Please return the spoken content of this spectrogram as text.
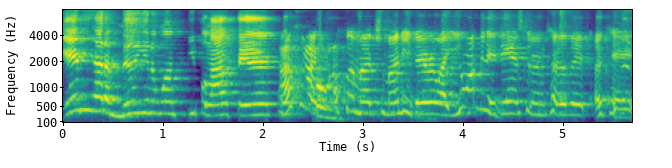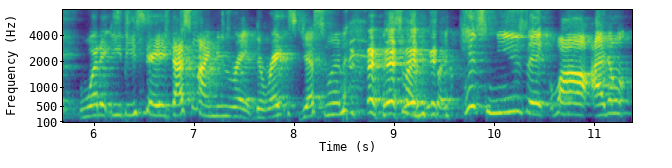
And he had a million and one people out there. That's like oh. so much money. They were like, "You want me to dance during COVID?" Okay, what did EB say? That's my new rate. The rates just went. his music, while I don't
